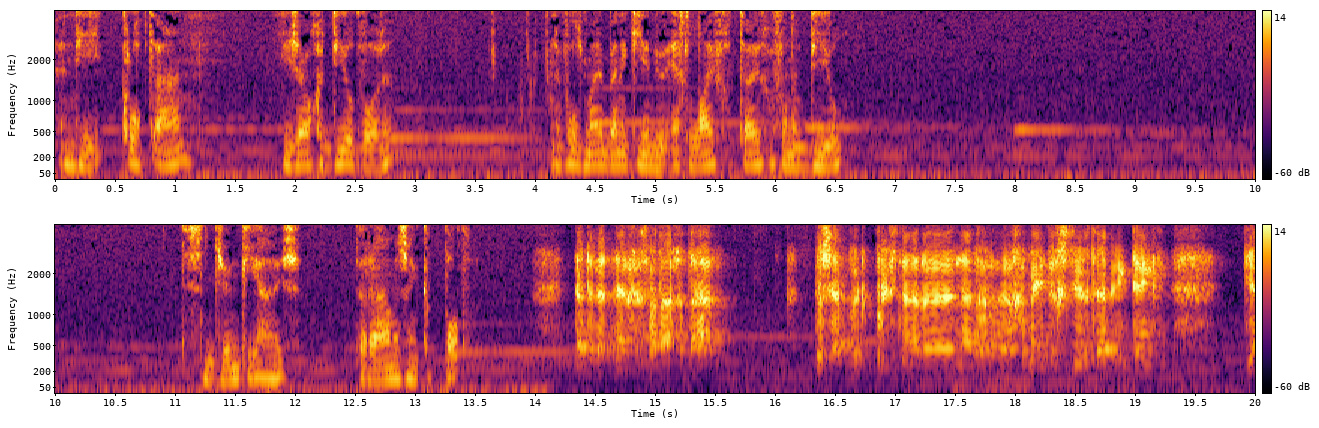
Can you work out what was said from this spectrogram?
En die klopt aan. Hier zou gedeeld worden. En volgens mij ben ik hier nu echt live getuige van een deal. Het is een junkiehuis. De ramen zijn kapot. Ja, er werd nergens wat aan gedaan. Dus hebben we de brief naar de, naar de gemeente gestuurd. Ik denk, die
